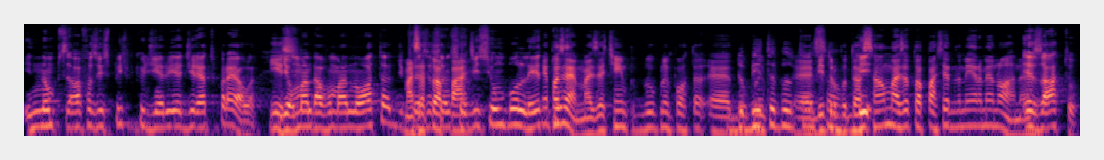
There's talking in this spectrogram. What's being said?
E não precisava fazer o split porque o dinheiro ia direto para ela. Isso. E eu mandava uma nota de Mas a prestação tua de parte- serviço e um boleto. É, pois é, mas é, tinha dupla importa, é, Do dupla, bitributação. é, bitributação, mas a tua parte também era menor, né? Exato.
